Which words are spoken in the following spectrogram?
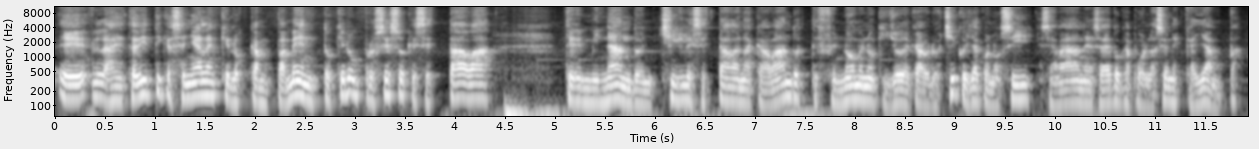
eh, las estadísticas señalan que los campamentos, que era un proceso que se estaba terminando en Chile, se estaban acabando este fenómeno que yo de cabros chicos ya conocí, que se llamaban en esa época poblaciones callampa,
